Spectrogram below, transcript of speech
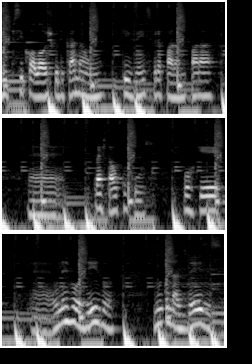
no psicológico de cada um que vem se preparando para é, prestar o concurso, porque é, o nervosismo muitas das vezes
